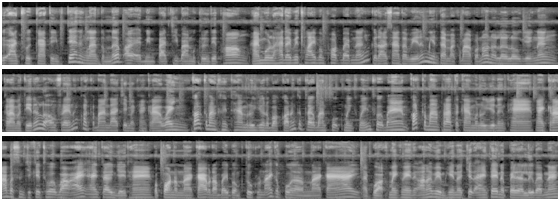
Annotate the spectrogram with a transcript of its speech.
គឺអាចធ្វើការទិញផ្ទះនិងឡានទំនើបឲ្យ admin 8G បានមួយគ្រឿងទៀតផងហើយមូលហេតុដែលវាថ្លៃបំផុតបែបហ្នឹងគឺដោយសារតែវាហ្នឹងមានតែមួយក្បាលប៉ុណ្ណោះនៅលើលោកយើងហ្នឹងក្រោយមកទៀតហ្នឹងលោកអ៊ំ Frank ហ្នឹងគាត់ក៏បានដើរចេញមកខាងក្រៅវិញគាត់ក៏បានឃើញថាមនុស្សយន្តរបស់គាត់ហ្នឹងក៏ត្រូវបានពួកក្មេងៗធ្វើបាបគាត់ក៏បានប្រាប់ទៅកាន់មនុស្សយន្តហ្នឹងថាថ្ងៃក្រោយបើសិនជាគេធ្វើបាបឯងឯងត្រូវនិយាយថាប្រព័ន្ធដំណើរការដើម្បីបំផ្ទុះខ្លួនឯងកំពុងតែដំណើរការហើយហើយពួកក្មេងៗទាំងអស់ហ្នឹងវាមិនហ៊ាននៅចិត្តឯងទេនៅពេលដែលលឺបែបហ្នឹង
